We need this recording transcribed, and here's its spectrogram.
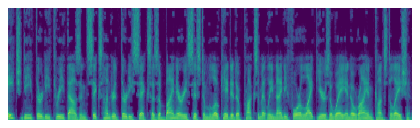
HD 33636 is a binary system located approximately 94 light-years away in Orion constellation.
